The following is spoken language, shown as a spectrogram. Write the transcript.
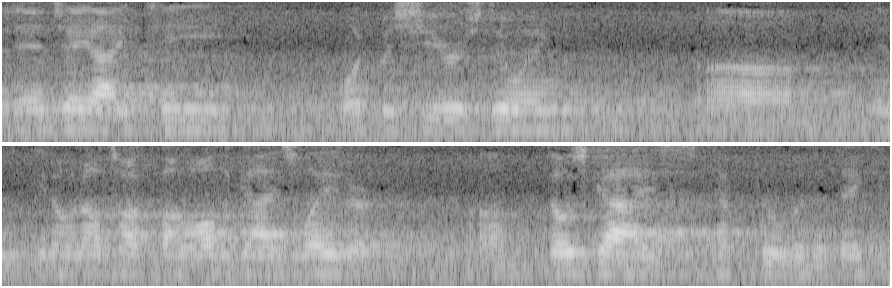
at, at, NJIT, what Bashir's doing, um, and you know, and I'll talk about all the guys later. Um, those guys have proven that they can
